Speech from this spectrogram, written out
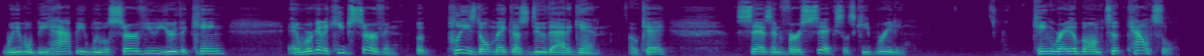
We will be happy. We will serve you. You're the king and we're going to keep serving, but please don't make us do that again. Okay. Says in verse six, let's keep reading. King Rehoboam took counsel.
